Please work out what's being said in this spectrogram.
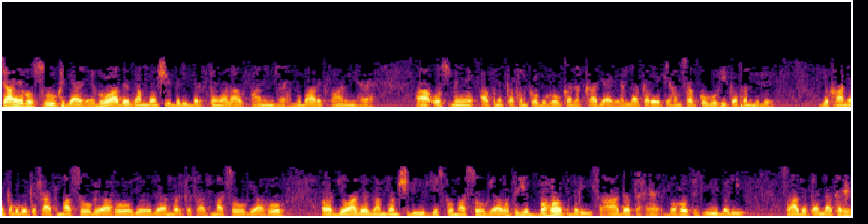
چاہے وہ سوکھ جائے، وہ آب زمزم شیل بڑی برفتوں والا پانی ہے، مبارک پانی ہے۔ اس میں اپنے کفن کو بھگو کر رکھا، جائے، اللہ کرے کہ ہم سب کو وہی کفن ملے، جو کھانے قبضے کے ساتھ مس ہو گیا ہو، جو روزہ انور کے ساتھ مس ہو گیا ہو، اور جو آگے زمزم شریف جس کو مس ہو گیا ہو، تو یہ بہت بڑی سعادت ہے، بہت ہی بڑی سعادت، اللہ کرے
